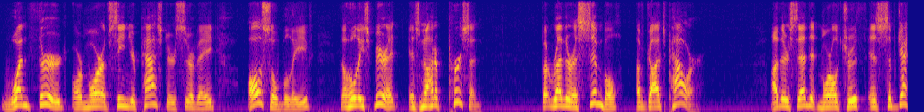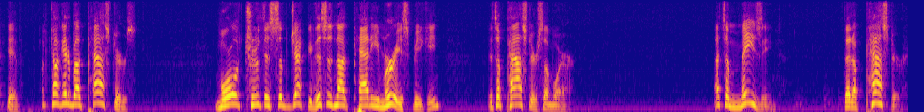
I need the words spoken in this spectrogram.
one third or more of senior pastors surveyed also believe the Holy Spirit is not a person, but rather a symbol of God's power. Others said that moral truth is subjective. I'm talking about pastors. Moral truth is subjective. This is not Patty Murray speaking. It's a pastor somewhere. That's amazing that a pastor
